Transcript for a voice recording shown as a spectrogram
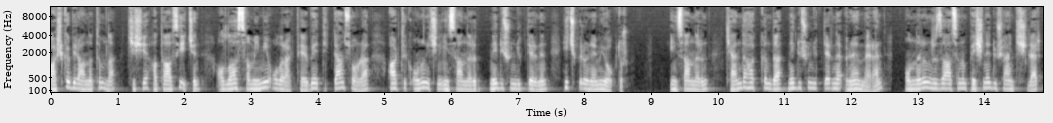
Başka bir anlatımla kişi hatası için Allah'a samimi olarak tevbe ettikten sonra artık onun için insanların ne düşündüklerinin hiçbir önemi yoktur. İnsanların kendi hakkında ne düşündüklerine önem veren, onların rızasının peşine düşen kişiler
